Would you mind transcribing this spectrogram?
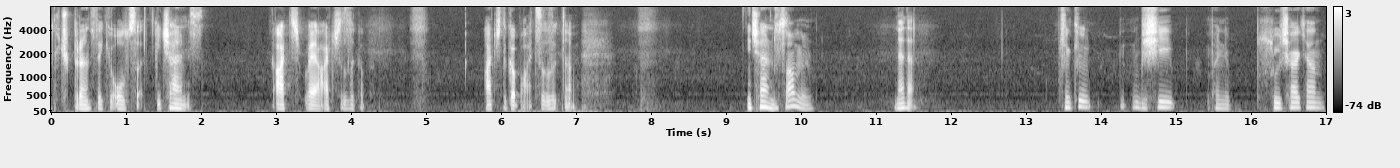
Küçük Prens'teki olsa içer misin? Aç veya açsızlık hapı. Açlık hapı, açsızlık ne abi? İçer misin? Sanmıyorum. Neden? Çünkü bir şey hani su içerken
